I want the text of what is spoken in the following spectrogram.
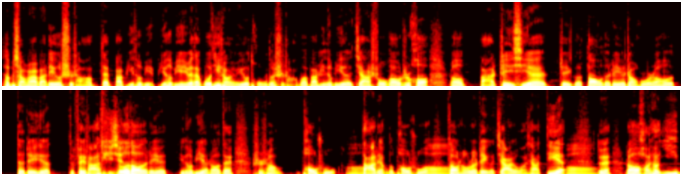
他们想法把这个市场再把比特币，比特币因为在国际上有一个通用的市场嘛，把比特币的价收高之后，然后把这些这个盗的这些账户，然后的这些非法得到的这些比特币，然后在市场抛出，哦大量的抛出，哦造成了这个价又往下跌。哦，对，然后好像一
